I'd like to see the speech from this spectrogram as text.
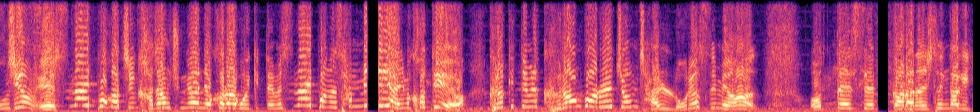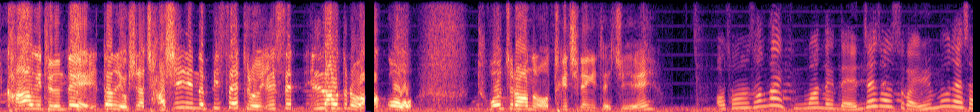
오, 지금 예, 스나이퍼가 지금 가장 중요한 역할을 하고 있기 때문에 스나이퍼는 3mm 아니면 컷이에요. 그렇기 때문에 그런 거를 좀 잘 노렸으면 어땠을까라는 생각이 강하게 드는데 일단은 역시나 자신 있는 B세트로 1세트 1라운드는 왔고 두 번째 라운드는 어떻게 진행이 될지. 어, 저는 상당히 궁금한데 근데 엔젤 선수가 일문에서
